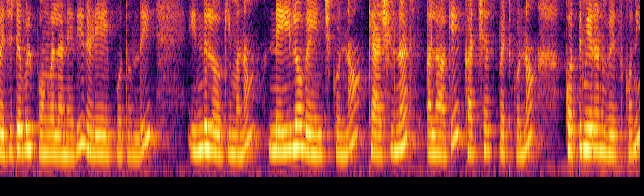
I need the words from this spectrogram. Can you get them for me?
వెజిటేబుల్ పొంగల్ అనేది రెడీ అయిపోతుంది. ఇందులోకి మనం నెయ్యిలో వేయించుకున్న క్యాష్యూ నట్స్ అలాగే కట్ చేసి పెట్టుకున్న కొత్తిమీరను వేసుకొని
